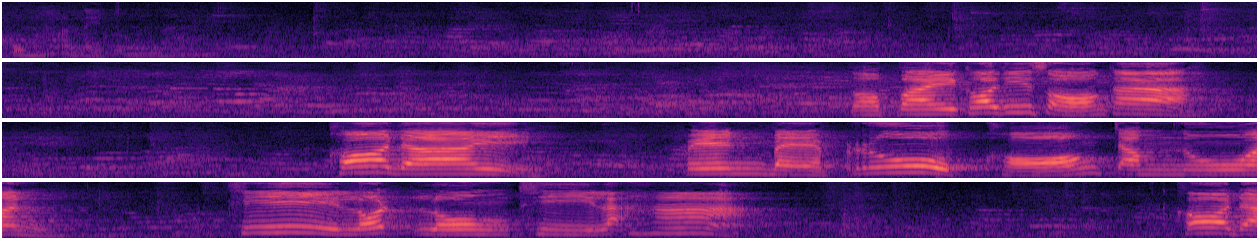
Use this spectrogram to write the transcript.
คุมอะไรตรงนั้น ต่อไปข้อที่สองค่ะ ข้อใดเป็นแบบรูปของจำนวน ที่ลดลงทีละห้าข้อใด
